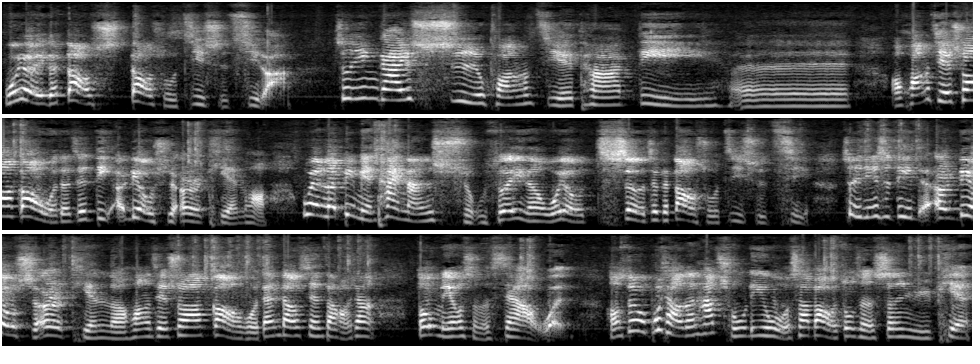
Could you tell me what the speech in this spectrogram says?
我有一个倒数倒数计时器啦。这应该是黄杰他第呃哦，黄杰说要告我的这第六十二天哈，为了避免太难数，所以呢，我有设这个倒数计时器。这已经是第二六十二天了，黄杰说要告我，但到现在好像都没有什么下文。好，所以我不晓得他处理我是要把我做成生鱼片，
